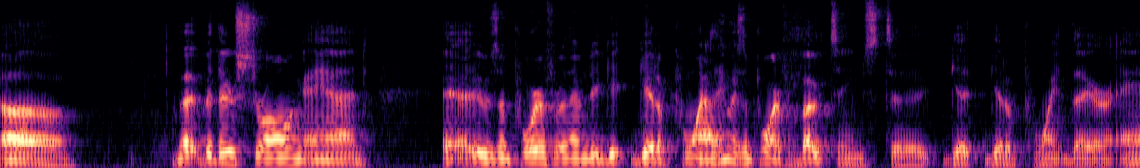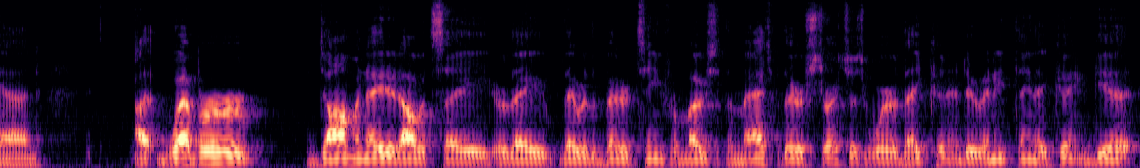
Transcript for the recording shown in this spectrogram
Uh, but but they're strong and it was important for them to get, get a point. I think it was important for both teams to get get a point there. And uh, Webber dominated, I would say, or they they were the better team for most of the match. But there were stretches where they couldn't do anything. They couldn't get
